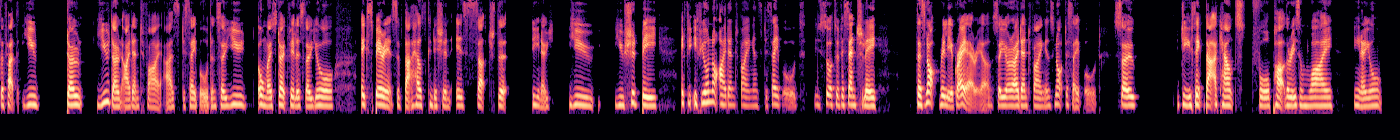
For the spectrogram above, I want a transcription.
the fact that you don't you don't identify as disabled and so you almost don't feel as though your experience of that health condition is such that you know you you should be if you, if you're not identifying as disabled you sort of essentially there's not really a gray area so you're identifying as not disabled. So do you think that accounts for part of the reason why you know your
